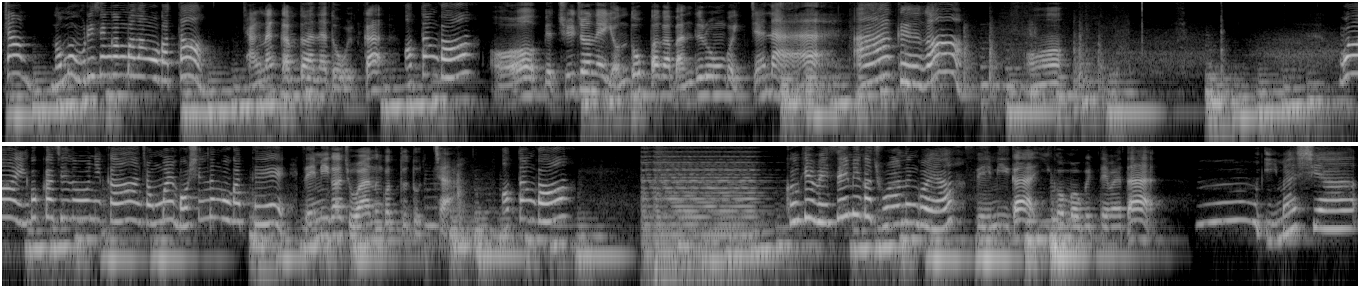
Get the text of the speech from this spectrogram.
참 너무 우리 생각만 한 것 같아. 장난감도 하나 넣을까? 어떤 거? 어 며칠 전에 연도 오빠가 만들어 온 거 있잖아. 아 그거? 어. 와 이거까지 넣으니까 정말 멋있는 것 같아. 세미가 좋아하는 것도 놓자. 어떤 거? 그게 왜 세미가 좋아하는 거야? 세미가 이거 먹을 때마다 음 이 맛이야.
